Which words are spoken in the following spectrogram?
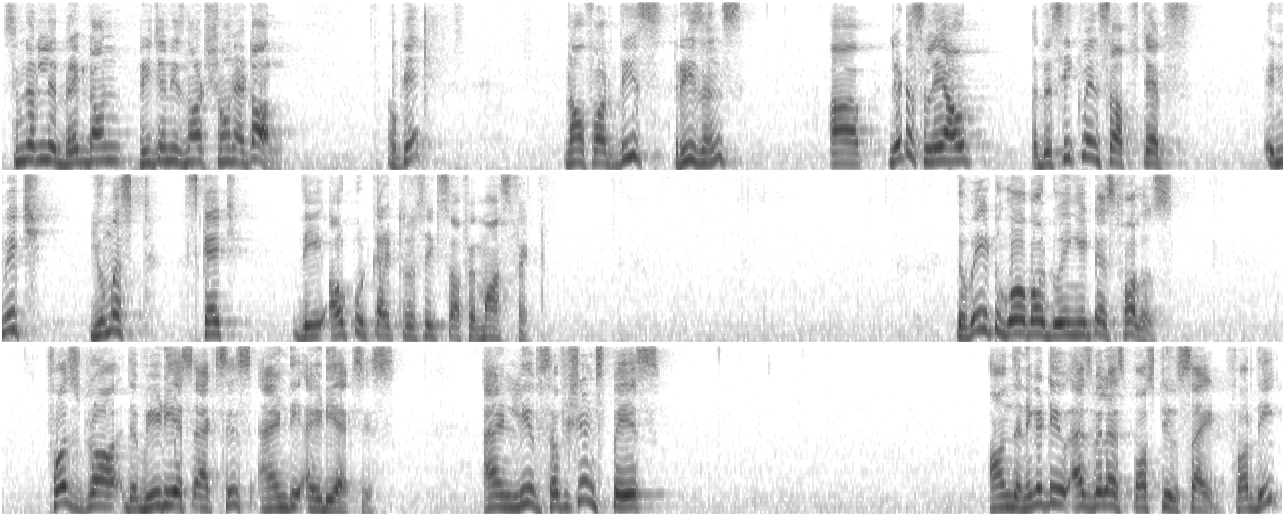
Similarly, breakdown region is not shown at all. Okay? Now, for these reasons uh, let us lay out the sequence of steps in which you must sketch the output characteristics of a MOSFET. The way to go about doing it as follows. First draw the VDS axis and the ID axis and leave sufficient space on the negative as well as positive side for the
